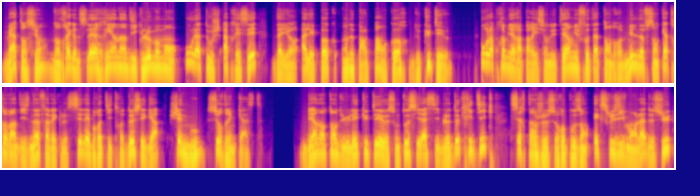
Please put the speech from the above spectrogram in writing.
mais attention, dans Dragon's Lair, rien n'indique le moment où la touche a pressé. D'ailleurs, à l'époque, on ne parle pas encore de QTE. Pour la première apparition du terme, il faut attendre 1999 avec le célèbre titre de Sega, Shenmue, sur Dreamcast. Bien entendu, les QTE sont aussi la cible de critiques, certains jeux se reposant exclusivement là-dessus,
